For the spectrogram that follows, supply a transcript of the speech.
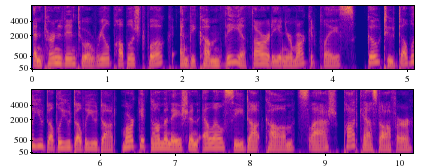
and turn it into a real published book and become the authority in your marketplace, go to www.marketdominationllc.com slash podcast offer.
